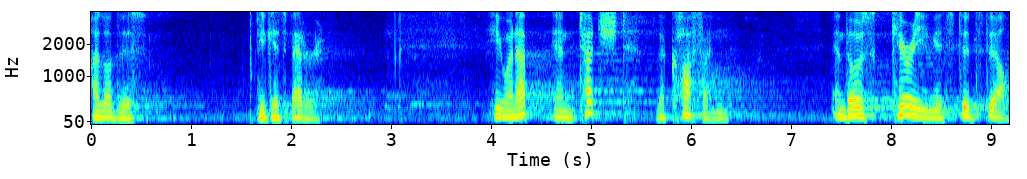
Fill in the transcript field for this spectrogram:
I love this. It gets better. He went up and touched the coffin, and those carrying it stood still.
